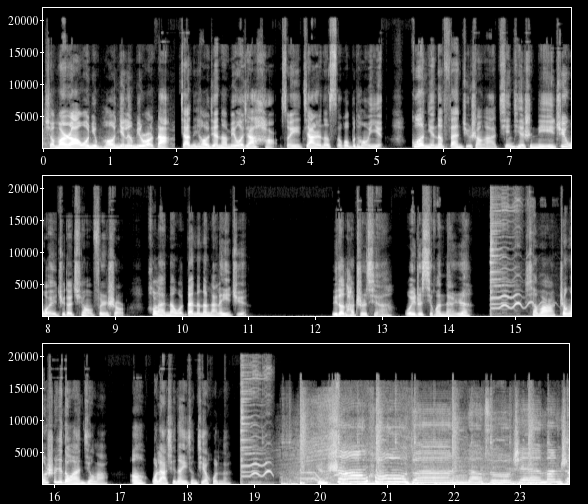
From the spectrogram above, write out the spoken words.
小妹儿啊，我女朋友年龄比我大，家庭条件呢没我家好，所以家人呢死活不同意。过年的饭局上啊，亲戚是你一句我一句的劝我分手。后来呢，我淡淡的来了一句。遇到他之前，我一直喜欢男人。小妹儿，整个世界都安静了。嗯，我俩现在已经结婚了。人生苦短，道阻且漫长，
